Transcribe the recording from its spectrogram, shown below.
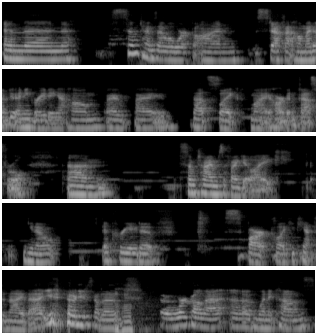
and then sometimes I will work on stuff at home. I don't do any grading at home. I, I that's like my hard and fast rule. Um, sometimes if I get like, you know, a creative spark, like you can't deny that, you know, you just gotta Mhm. work on that um, when it comes.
